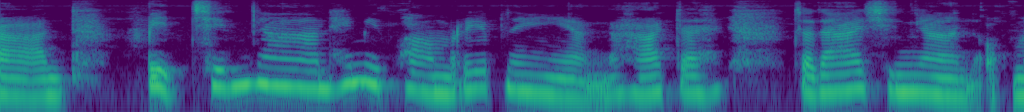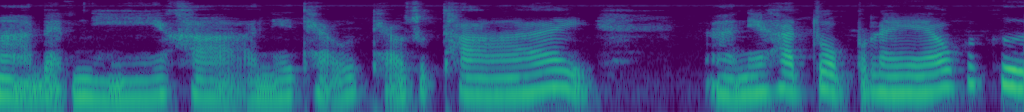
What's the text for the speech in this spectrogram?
การปิดชิ้นงานให้มีความเรียบเนียนนะคะ จะจะได้ชิ้นงานออกมาแบบนี้ค่ะ อันนี้แถวแถวสุดท้ายอันนี้ค่ะจบแล้วก็คือ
